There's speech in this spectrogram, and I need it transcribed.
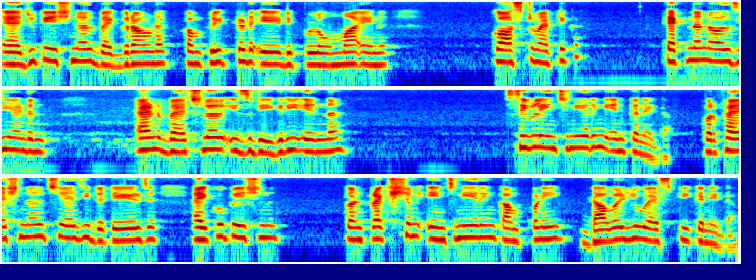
educational background completed a diploma in cosmetic technology and and bachelor is degree in civil engineering in Canada professional ਚ ਹੈ ਜੀ details occupation construction engineering company WSP Canada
